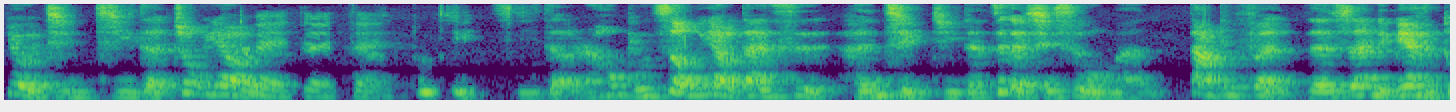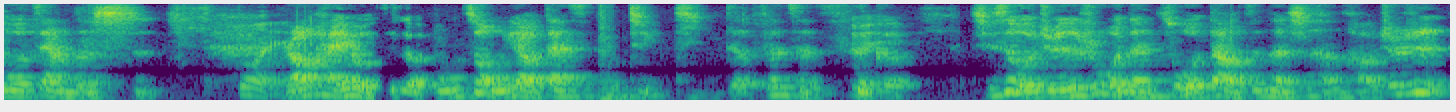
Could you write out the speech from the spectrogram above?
又紧急的，重要对对对不紧急的，然后不重要但是很紧急的。这个其实我们大部分人生里面很多这样的事。对，然后还有这个不重要但是不紧急的，分成四个。其实我觉得如果能做到，真的是很好。就是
